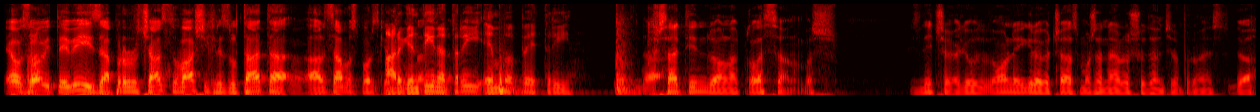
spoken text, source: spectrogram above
Evo, zovite vi za proročanstvo vaših rezultata, ali samo sportske Argentina 3, Mbappé 3. Da. Šta ti individualna klasa, ono, baš iz ničega. Ljudi, oni igraju večeras možda najlošiju utakmicu na prvenstvu. Da.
